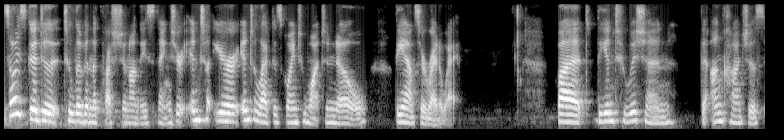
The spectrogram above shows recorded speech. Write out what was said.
It's always good to to live in the question on these things. Your int- your intellect is going to want to know the answer right away. But the intuition, the unconscious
